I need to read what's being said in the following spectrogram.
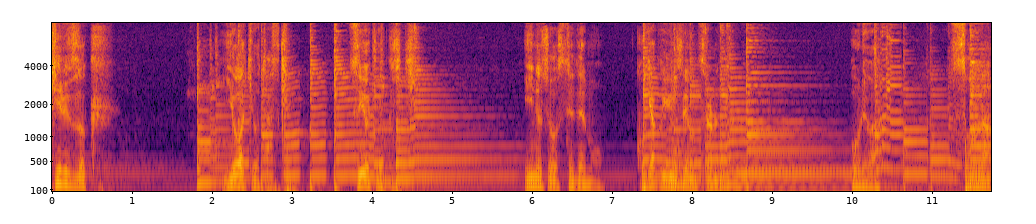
ヒルズ族。弱きを助け強きをくじき。命を捨てても顧客優先を貫く。俺はそんな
